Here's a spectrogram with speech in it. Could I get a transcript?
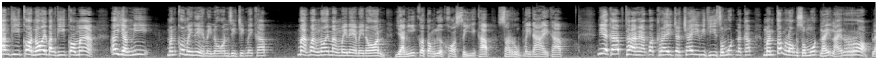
บางทีก็น้อยบางทีก็มาก เอออย่างนี้ มันก็ไม่แน่ไม่นอนสิจริงไหมครับ มากบ้างน้อยบ้างไม่แน่ไม่นอน อย่างนี้ก็ต้องเลือกข้อ 4 ครับ สรุปไม่ได้ครับเนี่ยครับถ้าหากว่าใครจะใช้วิธีสมมตินะครับ มันต้องลองสมมติหลาย ๆ รอบห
